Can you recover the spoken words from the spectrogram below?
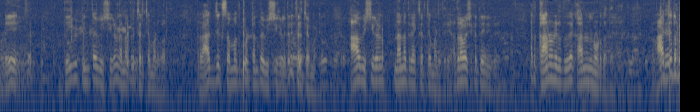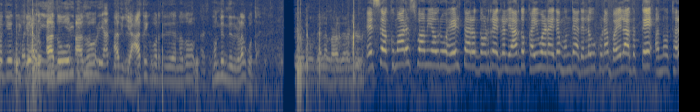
ನೋಡಿ ದಯವಿಟ್ಟು ಇಂಥ ವಿಷಯಗಳು ನನ್ನ ಹತ್ರ ಚರ್ಚೆ ಮಾಡಬಾರ್ದು. ರಾಜ್ಯಕ್ಕೆ ಸಂಬಂಧಪಟ್ಟಂಥ ವಿಷಯಗಳಿದ್ರೆ ಚರ್ಚೆ ಮಾಡಿ. ಆ ವಿಷಯಗಳನ್ನ ನನ್ನ ಹತ್ರ ಯಾಕೆ ಚರ್ಚೆ ಮಾಡ್ತೀರಿ? ಅದರ ಅವಶ್ಯಕತೆ ಏನಿದೆ? ಅದು ಕಾನೂನು ಇರ್ತದೆ ಕಾನೂನು ನೋಡ್ಕೋತಾರೆ. ರಾಜ್ಯದ ಬಗ್ಗೆ ಇದ್ರೆ ಅದು ಅದು ಅದು ಯಾತಿಗೆ ಬರ್ತಿದೆ? ಅನ್ನೋದು ಮುಂದಿನ ದಿನಗಳಲ್ಲಿ ಗೊತ್ತಾಗುತ್ತೆ. ಎಸ್ ಕುಮಾರಸ್ವಾಮಿ ಅವರು ಹೇಳ್ತಾ ಇರೋದು ನೋಡಿದ್ರೆ ಇದ್ರಲ್ಲಿ ಯಾರ್ದೋ ಕೈವಾಡ ಇದೆ ಮುಂದೆ ಅದೆಲ್ಲವೂ ಕೂಡ ಬಯಲಾಗತ್ತೆ ಅನ್ನೋ ತರ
